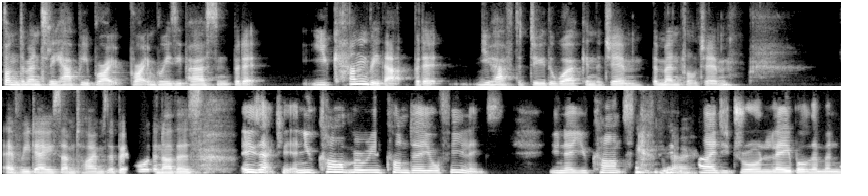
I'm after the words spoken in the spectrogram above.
fundamentally happy, bright, bright and breezy person. But it, you can be that, but it, you have to do the work in the gym, the mental gym every day sometimes a bit more than others exactly and you can't marie kondo your feelings you know you can't no. tidy draw and label them and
